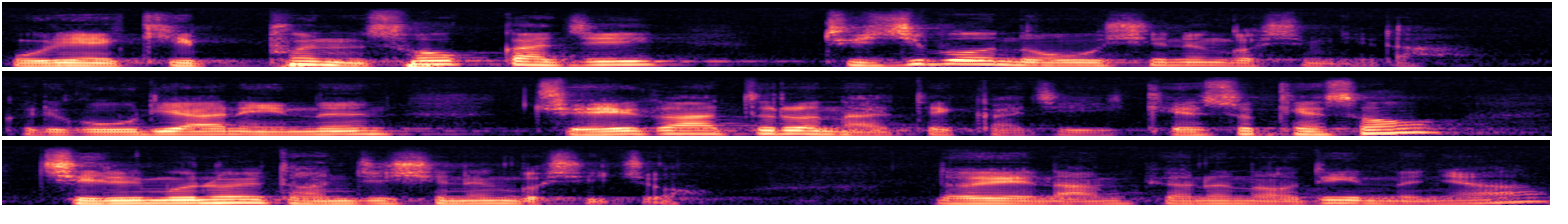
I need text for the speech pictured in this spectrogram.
우리의 깊은 속까지 뒤집어 놓으시는 것입니다. 그리고 우리 안에 있는 죄가 드러날 때까지 계속해서 질문을 던지시는 것이죠. 너의 남편은 어디 있느냐?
